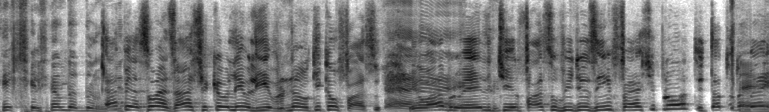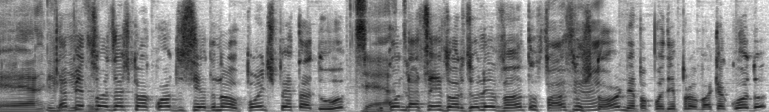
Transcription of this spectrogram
que ele anda dormindo. As pessoas acham que eu leio o livro. Não, o que, que eu faço? É. Eu abro ele, tiro, faço o videozinho, fecho e pronto, e tá tudo É, bem. livro. As pessoas acham que eu acordo cedo. Não, eu ponho o despertador. Certo. E quando dá seis horas eu levanto, faço um story, né, pra poder provar que acordou.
